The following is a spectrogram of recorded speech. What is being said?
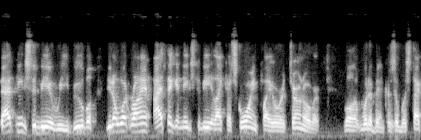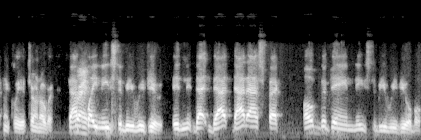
that needs to be a reviewable. You know what, Ryan? I think it needs to be like a scoring play or a turnover. Well, it would have been because it was technically a turnover. That right. play needs to be reviewed. It, that that that aspect of the game needs to be reviewable.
